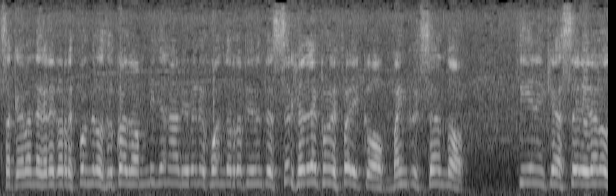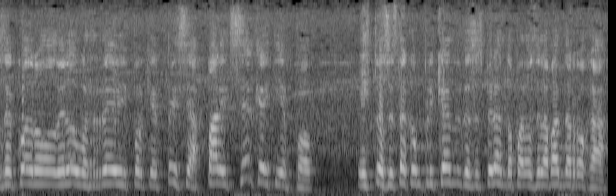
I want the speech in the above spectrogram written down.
Saca de banda que le corresponde a los del cuadro millonario. Viene jugando rápidamente Sergio Adrián con el esférico. Va ingresando. Tienen que acelerar los del cuadro de los Ready porque pese a parecer que hay tiempo, esto se está complicando y desesperando para los de la banda roja.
